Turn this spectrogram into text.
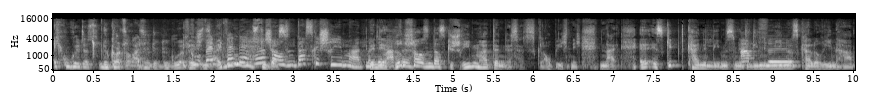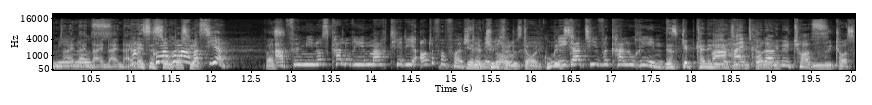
Ich google das. Du kannst doch also, du, du, auf welchen Wenn, wenn der du das? Hirschhausen das? geschrieben hat mit Wenn dem der Apfel. Hirschhausen das geschrieben hat, dann das, das glaube ich nicht. Nein, äh, es gibt keine Lebensmittel, die Apfel, Minuskalorien haben. Nein, nein, Minus- nein, nein, nein. Ah, Es ist guck so, mal, guck dass mal, wir was hier? Was? Apfel minus Kalorien macht hier die Autovervollständigung. Ja, natürlich, weil du es dauernd googelst. Negative Kalorien. Es gibt keine negativen Wahrheit Kalorien. oder Mythos? Mythos.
